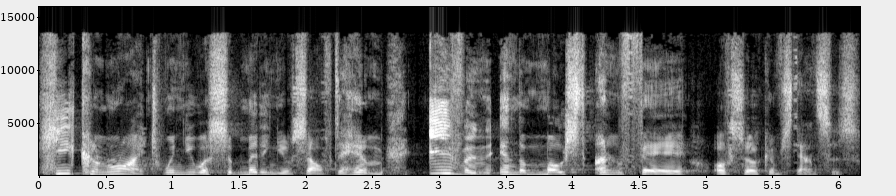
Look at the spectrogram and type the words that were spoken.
He can write when you are submitting yourself to Him, even in the most unfair of circumstances.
